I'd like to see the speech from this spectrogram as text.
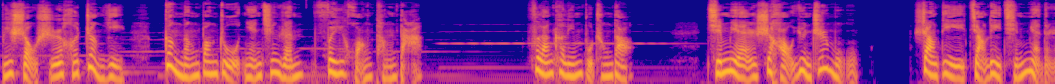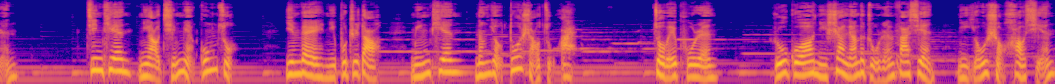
比守时和正义更能帮助年轻人飞黄腾达。富兰克林补充道：“勤勉是好运之母，上帝奖励勤勉的人。今天你要勤勉工作，因为你不知道。”明天能有多少阻碍？作为仆人，如果你善良的主人发现你游手好闲，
